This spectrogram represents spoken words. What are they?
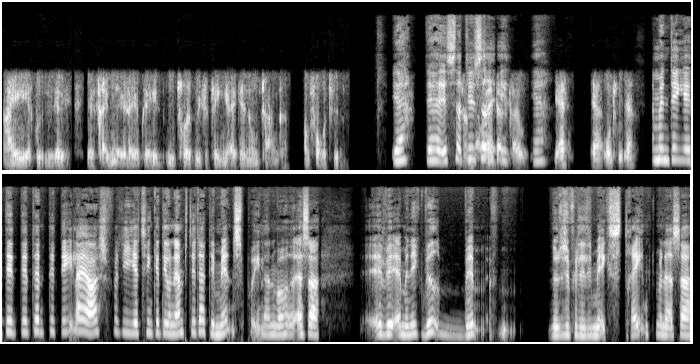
Nej, jeg, kunne- jeg, jeg er grimme, eller jeg bliver helt utryg, hvis jeg tænker, at jeg ikke har nogen tanker om fortiden. ja, det, har jeg så, det en, der skrev, Ja. ja, ja, undskyld, ja. Nå, Men det, det, det, det, det deler jeg også, fordi jeg tænker, det er jo nærmest det, der er demens på en eller anden måde. Altså, øh, at man ikke ved, hvem... Nu er det selvfølgelig lidt mere ekstremt, men altså,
